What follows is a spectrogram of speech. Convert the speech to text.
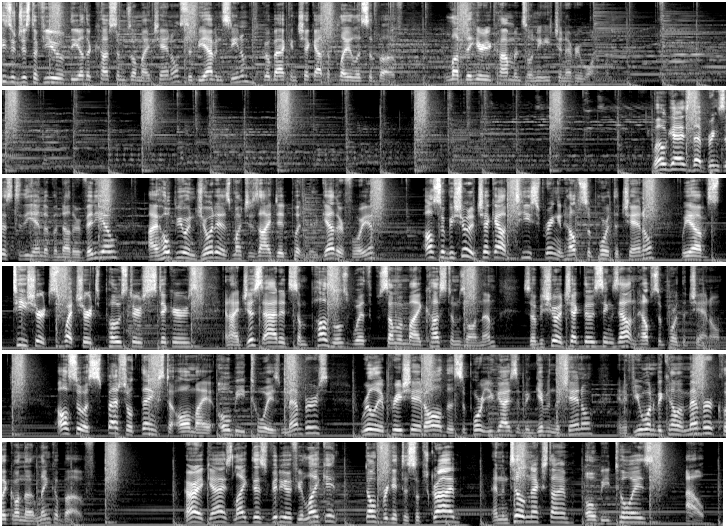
These are just a few of the other customs on my channel, so if you haven't seen them, go back and check out the playlist above. Love to hear your comments on each and every one of them. Well guys, that brings us to the end of another video. I hope you enjoyed it as much as I did putting it together for you. Also be sure to check out Teespring and help support the channel. We have t-shirts, sweatshirts, posters, stickers, and I just added some puzzles with some of my customs on them, so be sure to check those things out and help support the channel. Also, a special thanks to all my OB Toys members. Really appreciate all the support you guys have been giving the channel, and if you want to become a member, click on the link above. Alright guys, like this video if you like it, don't forget to subscribe, and until next time, OB Toys, out.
